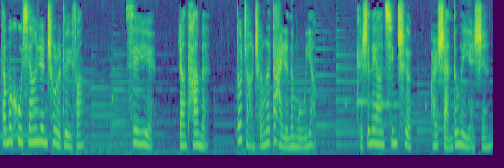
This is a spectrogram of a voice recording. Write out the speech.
他们互相认出了对方，岁月让他们都长成了大人的模样。可是那样清澈而闪动的眼神，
